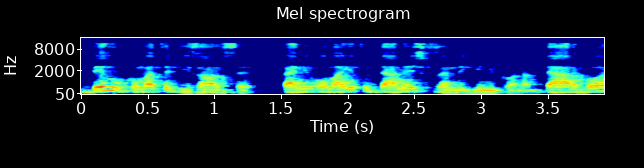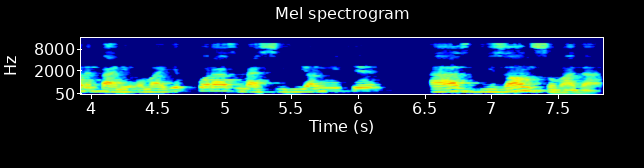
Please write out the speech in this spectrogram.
به حکومت بیزانسه. بنی امیه تو دمشق زندگی می‌کنن دربار بنی امیه پر از مسیحیانیه که از بیزانس اومدن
